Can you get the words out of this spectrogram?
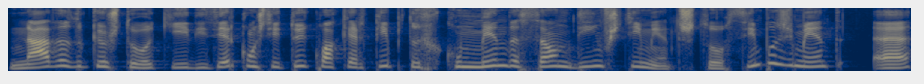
nada do que eu estou aqui a dizer constitui qualquer tipo de recomendação de investimento. Estou simplesmente a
